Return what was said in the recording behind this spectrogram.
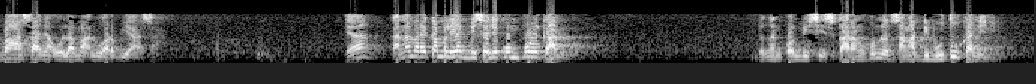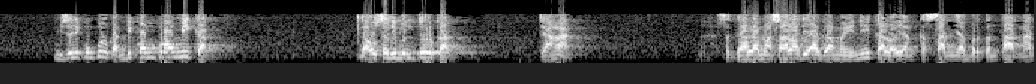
bahasanya ulama luar biasa. Ya, karena mereka melihat bisa dikumpulkan dengan kondisi sekarang pun sangat dibutuhkan ini. Bisa dikumpulkan, dikompromikan. Gak usah dibenturkan. Jangan. Segala masalah di agama ini kalau yang kesannya bertentangan,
